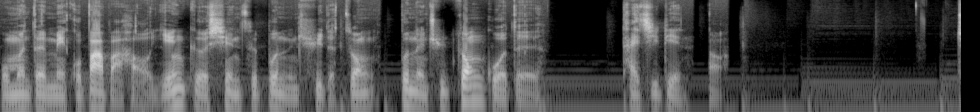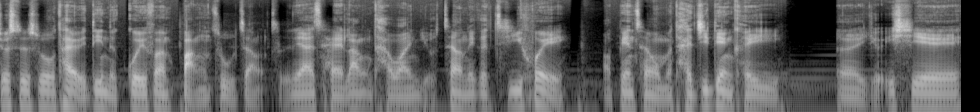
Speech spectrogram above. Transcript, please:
我们的美国爸爸好严格限制不能去的中不能去中国的台积电啊。就是说，它有一定的规范绑住，这样子，人家才让台湾有这样的一个机会啊，变成我们台积电可以呃有一些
